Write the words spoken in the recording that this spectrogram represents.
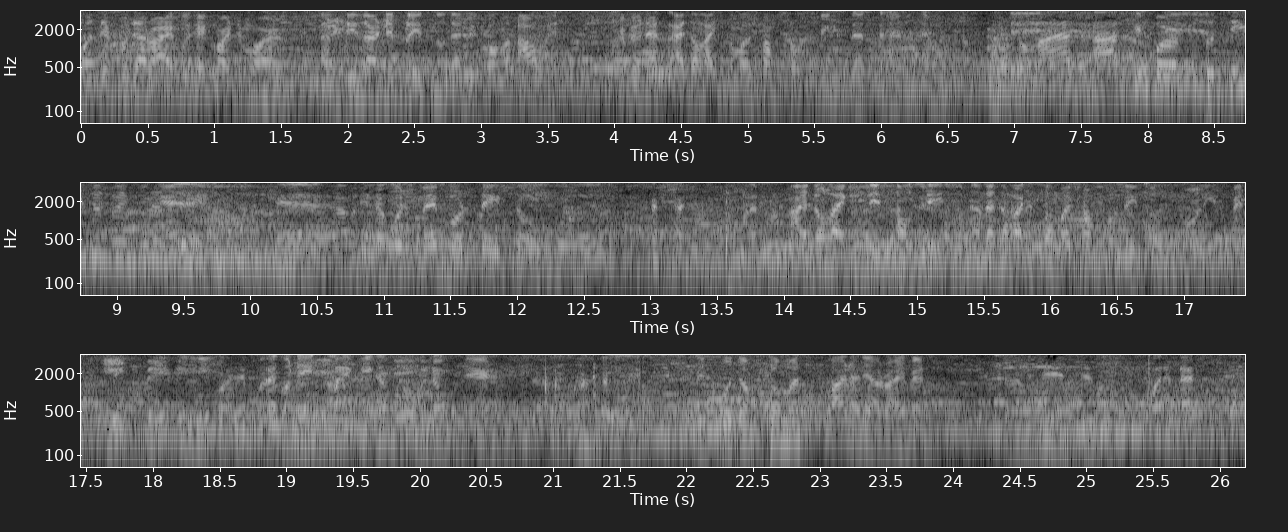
When the food arrive, we record more. And these are the places, no, that we come always. To be honest, I don't like so much of those things that have them. Thomas asking for potatoes with sausage. It's a good made potato. I don't like this sausage, and I don't like so much of potatoes. Only specific. Eat, baby, eat. I'm gonna eat my vegan food, you know, there. The food of Thomas finally arrived. And it is, what is that?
